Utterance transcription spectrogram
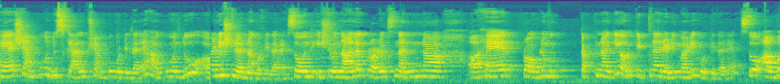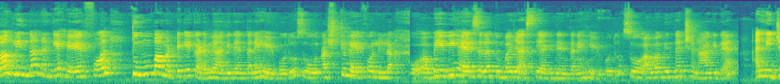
ಹೇರ್ ಶ್ಯಾಂಪು ಒಂದು ಸ್ಕ್ಯಾಲ್ಪ್ ಶ್ಯಾಂಪು ಕೊಟ್ಟಿದ್ದಾರೆ ಹಾಗೂ ಒಂದು ಕಂಡೀಷ್ನರ್ನ ಕೊಟ್ಟಿದ್ದಾರೆ. ಸೊ ಒಂದು ಇಷ್ಟು ನಾಲ್ಕು ಪ್ರಾಡಕ್ಟ್ಸ್ ನನ್ನ ಹೇರ್ ಪ್ರಾಬ್ಲಮ್ ತಕ್ಕನಾಗಿ ಅವ್ರು ಕಿಟ್ನ ರೆಡಿ ಮಾಡಿ ಕೊಟ್ಟಿದ್ದಾರೆ. ಸೊ ಅವಾಗ್ಲಿಂದ ನನಗೆ ಹೇರ್ ಫಾಲ್ ತುಂಬ ಮಟ್ಟಿಗೆ ಕಡಿಮೆ ಆಗಿದೆ ಅಂತಲೇ ಹೇಳ್ಬೋದು. ಸೊ ಅಷ್ಟು ಹೇರ್ ಫಾಲ್ ಇಲ್ಲ. ಬೇಬಿ ಹೇರ್ಸ್ ಎಲ್ಲ ತುಂಬ ಜಾಸ್ತಿ ಆಗಿದೆ ಅಂತಲೇ ಹೇಳ್ಬೋದು. ಸೊ ಅವಾಗಿಂದ ಚೆನ್ನಾಗಿದೆ. ಆ್ಯಂಡ್ ನಿಜ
